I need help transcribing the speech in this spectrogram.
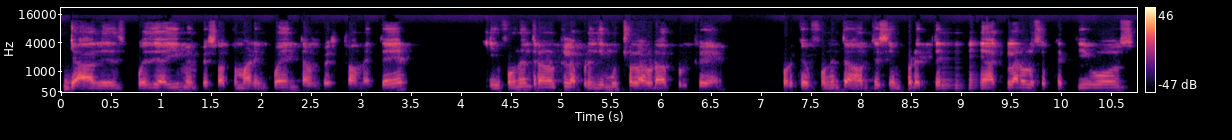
ya después de ahí me empezó a tomar en cuenta, me empezó a meter. Y fue un entrenador que le aprendí mucho, la verdad, porque, porque fue un entrenador que siempre tenía claro los objetivos,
